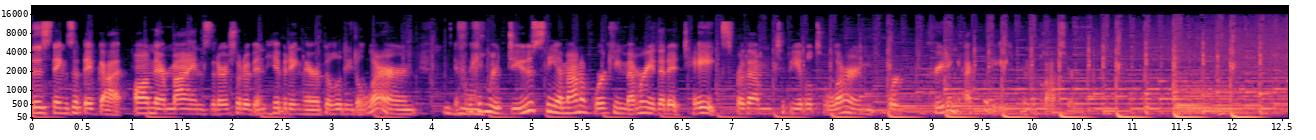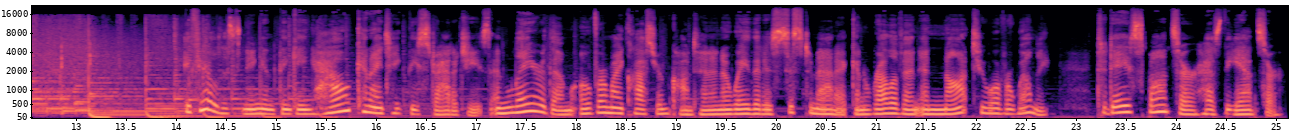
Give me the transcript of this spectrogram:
those things that they've got on their minds that are sort of inhibiting their ability to learn, mm-hmm. if we mm-hmm. can reduce the amount of working memory that it takes for them to be able to learn, we're creating equity in the classroom. If you're listening and thinking, how can I take these strategies and layer them over my classroom content in a way that is systematic and relevant and not too overwhelming? Today's sponsor has the answer.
